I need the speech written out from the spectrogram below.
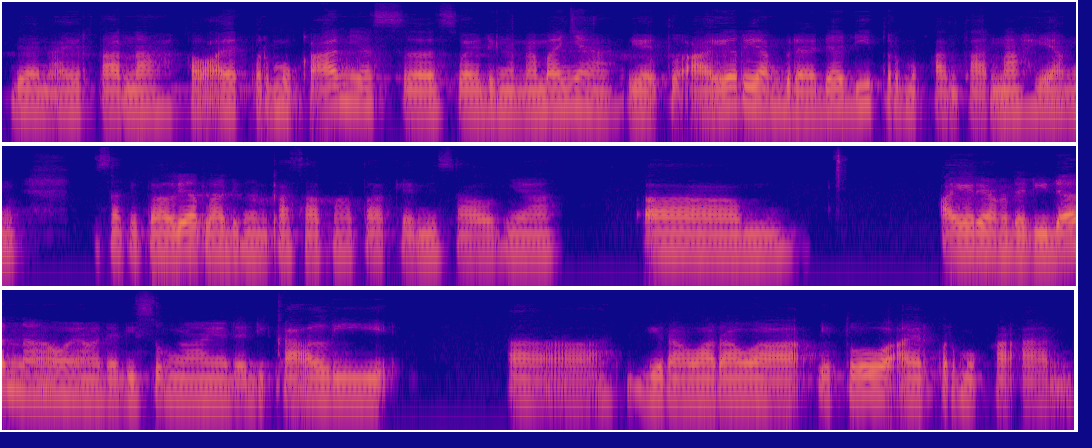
dan air tanah. Kalau air permukaan ya sesuai dengan namanya, yaitu air yang berada di permukaan tanah yang bisa kita lihat lah dengan kasat mata kayak misalnya um, air yang ada di danau, yang ada di sungai, yang ada di kali, uh, di rawa-rawa itu air permukaan.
